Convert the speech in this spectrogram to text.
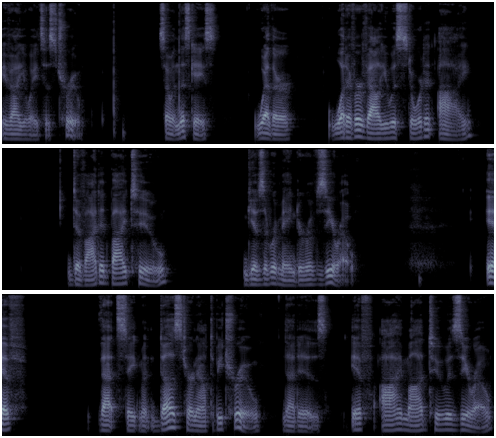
evaluates as true. So in this case, whether whatever value is stored at i divided by 2 gives a remainder of 0. If that statement does turn out to be true, that is, if i mod 2 is 0,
